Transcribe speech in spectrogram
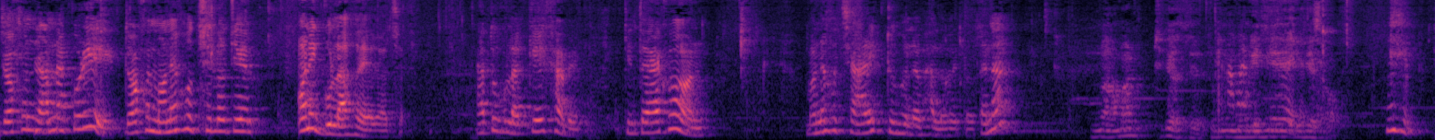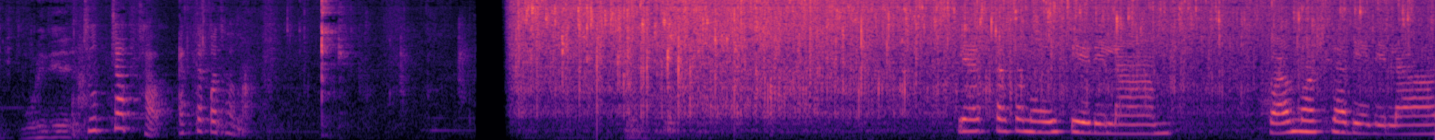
যখন রান্না করি তখন মনে হচ্ছিল যে অনেকগুলা হয়ে গেছে। এতগুলা কে খাবে? কিন্তু এখন মনে হচ্ছে আরেকটু হলে ভালো হতো তাই না? না আমার ঠিক আছে তুমি মুড়ি দিয়ে দিয়ে গেছে। খাও। মুড়ি দিয়ে চুপচাপ খাও একটা কথা না। পেঁয়াজ কাঁচা মরিচ দিয়ে দিলাম গরম মশলা দিয়ে দিলাম।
